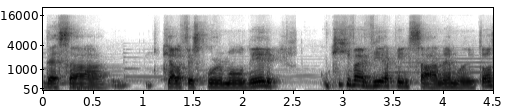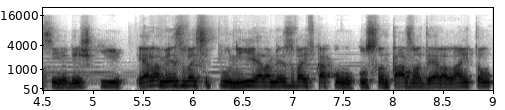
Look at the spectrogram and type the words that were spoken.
dessa que ela fez com o irmão dele, o que, que, vai vir a pensar, né, mano? Então, assim, eu deixo que ela mesma vai se punir, ela mesma vai ficar com, com, os fantasmas dela lá, então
